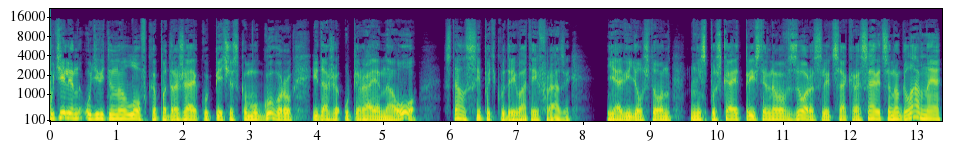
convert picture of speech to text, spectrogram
Путилин, удивительно ловко подражая купеческому говору и даже упирая на «о», стал сыпать кудреватые фразы — я видел, что он не спускает пристального взора с лица красавицы, но главное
